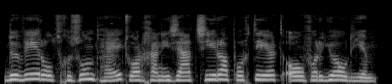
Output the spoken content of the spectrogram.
De Wereldgezondheidsorganisatie rapporteert over jodium.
